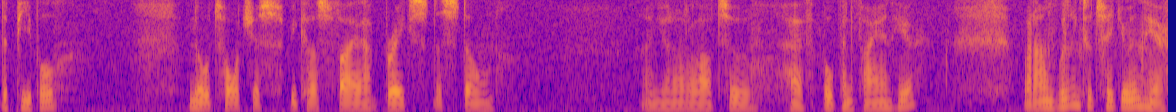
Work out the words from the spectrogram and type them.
the people. No torches because fire breaks the stone. And you're not allowed to have open fire in here. But I'm willing to take you in here.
